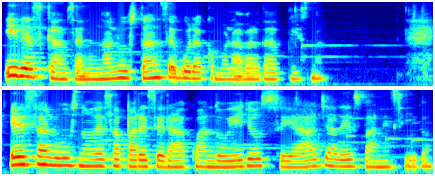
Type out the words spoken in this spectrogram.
y descansa en una luz tan segura como la verdad misma. Esa luz no desaparecerá cuando ello se haya desvanecido.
